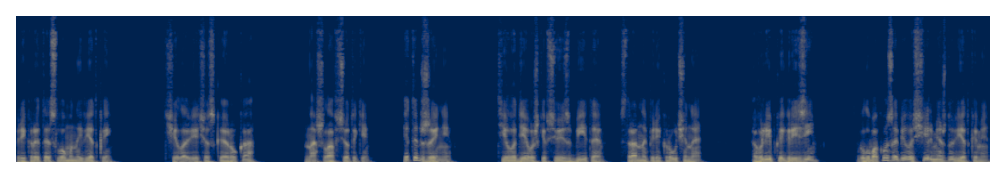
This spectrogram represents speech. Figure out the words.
прикрытое сломанной веткой. Человеческая рука. Нашла все-таки. Это Дженни. Тело девушки все избитое, странно перекрученное. В липкой грязи глубоко забилась щель между ветками.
